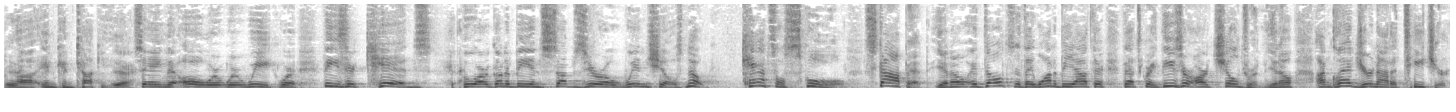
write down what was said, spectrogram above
uh, in Kentucky Yeah. saying that, oh, we're, we're weak. We're, these are kids who are going to be in sub zero wind chills. No. Cancel school. Stop it. You know, adults, if they want to be out there, that's great. These are our children. You know, I'm glad you're not a teacher.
